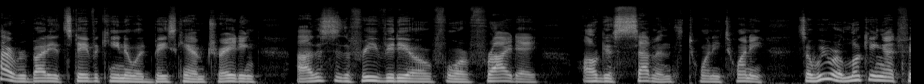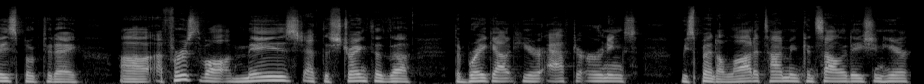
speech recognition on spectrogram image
Hi everybody, it's Dave Aquino at Basecamp Trading. Uh, this is the free video for Friday, August 7th, 2020. So we were looking at Facebook today. Uh, first of all, amazed at the strength of the, the breakout here after earnings. We spent a lot of time in consolidation here,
